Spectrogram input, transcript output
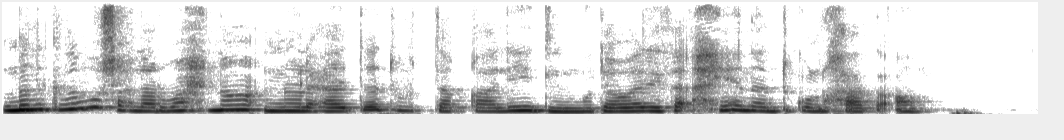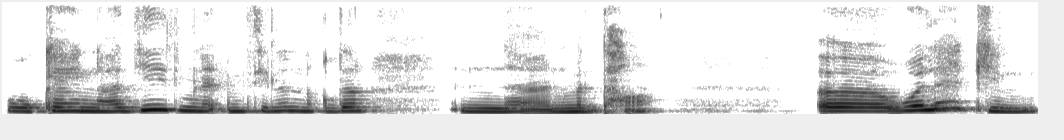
ما نكذبوش على رواحنا إنه العادات والتقاليد المتوارثة أحيانا تكون خاطئة وكاين عديد من الأمثلة نقدر نمدها. ولكن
